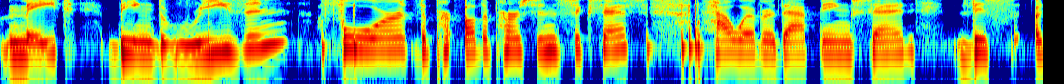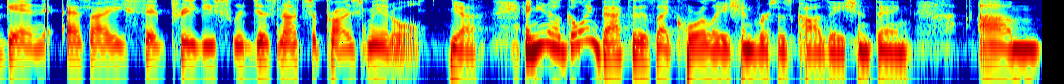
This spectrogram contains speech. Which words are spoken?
mate being the reason for the per- other person's success. However, that being said, this again, as I said previously, does not surprise me at all. Yeah, and you know, going back to this like correlation versus causation thing. Um,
